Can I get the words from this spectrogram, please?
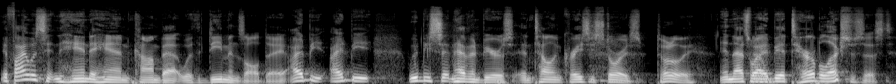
If I was in hand to hand combat with demons all day, I'd be I'd be we'd be sitting having beers and telling crazy stories. Totally. And that's why I'd be a terrible exorcist.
